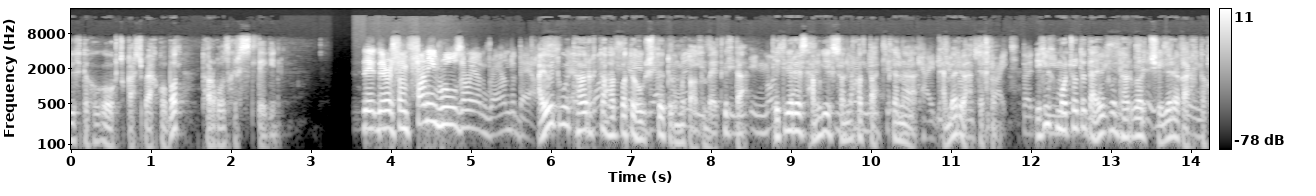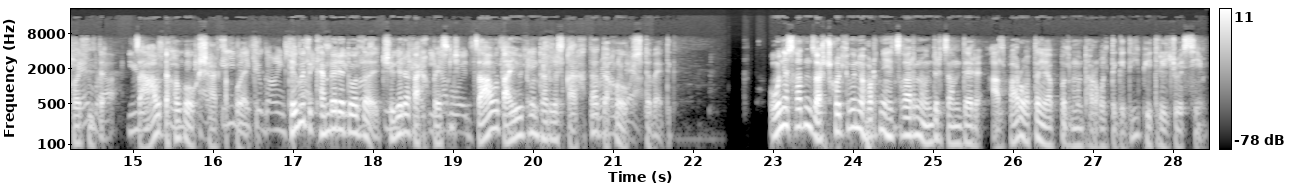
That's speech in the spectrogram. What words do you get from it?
эргэх тохиогоо өгч гарч байхгүй бол торгуулах эрсдэлтэй гин. Аюулгүй тойрогтой холбоотой хөгжөлтэй дүрмүүд олон байдаг л да. Тэдгээрээс хамгийн их сонирхол татдаг нь Камбери хотынх юм. Их их мужуудад аюулгүй тойргоор чигээрээ гарах тохиолдолд заавал дохиогоо өгөх шаардлагагүй байдаг. Тэгвэл Камберид бол чигээрээ гарах байсан ч заавал аюулгүй тойргоос гарахдаа дохио өгөх ёстой байдаг. Үүнээс гадна зорчих хөдөлгөөний хурдны хязгаар нь өндөр зам дээр албаар удаан явбал мөн торгуулдаг гэдгийг Питер хэлж байсан юм.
